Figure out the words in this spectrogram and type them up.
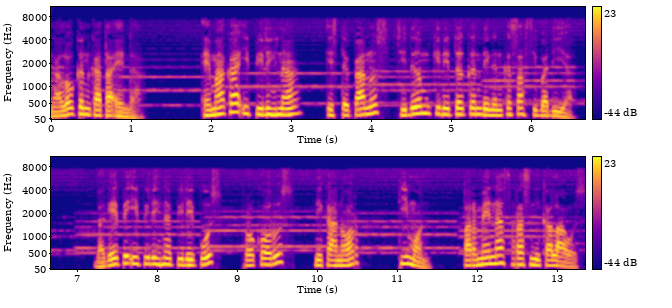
ngaloken kata enda. E maka ipilihna Stefanus sidem kini teken dengan kesah si badia. Bagepe ipilihna Filipus, Prokorus, Nikanor, Timon, Parmenas ras Nikolaus.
